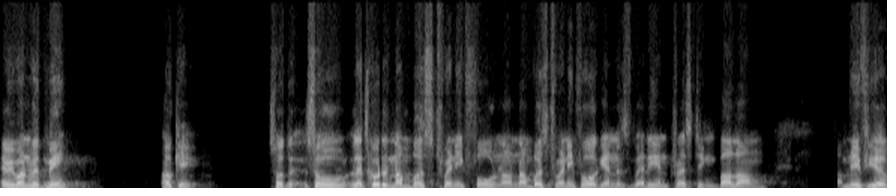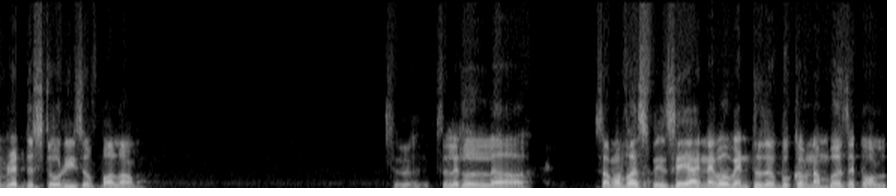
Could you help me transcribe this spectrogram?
Everyone with me? Okay. So, the, so let's go to Numbers 24. Now, Numbers 24 again is very interesting. Balaam. How many of you have read the stories of Balaam? It's a, it's a little. Uh, some of us may say, "I never went to the book of Numbers at all."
